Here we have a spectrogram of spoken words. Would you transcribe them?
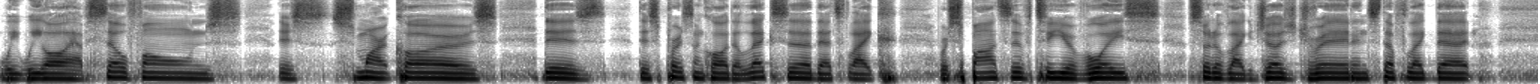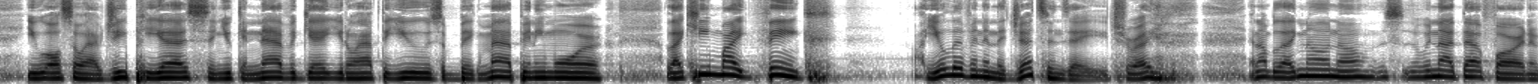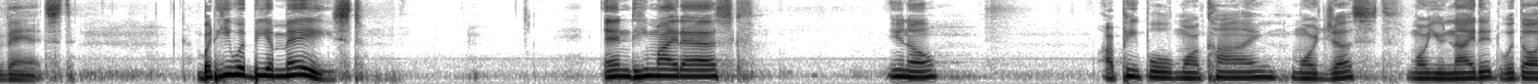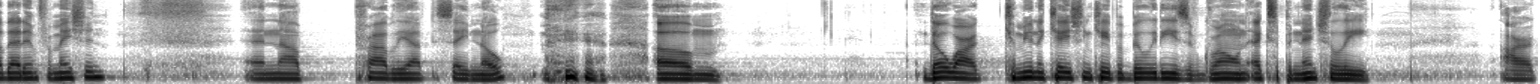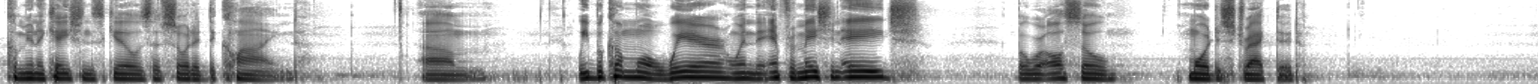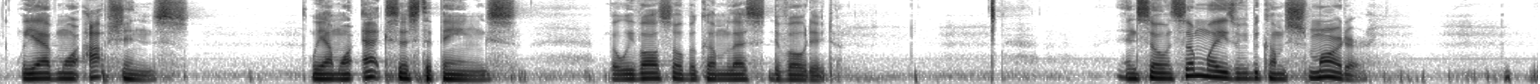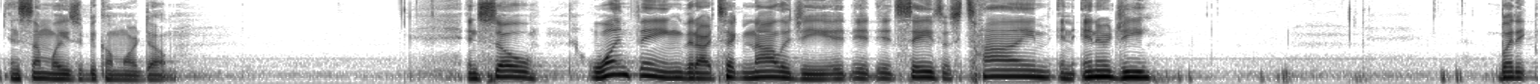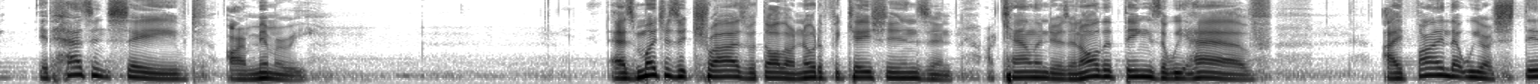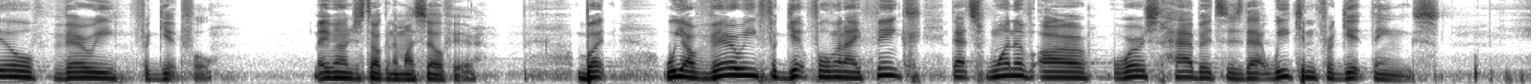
we, we all have cell phones. There's smart cars. There's this person called Alexa that's like responsive to your voice, sort of like Judge Dredd and stuff like that. You also have GPS and you can navigate. You don't have to use a big map anymore. Like he might think you're living in the Jetsons age, right? And I'll be like, no, no, this, we're not that far in advanced. But he would be amazed. And he might ask, you know, are people more kind, more just, more united with all that information? And I'll probably have to say no. um, though our communication capabilities have grown exponentially, our communication skills have sort of declined. Um, we become more aware when the information age, but we're also more distracted. We have more options. We have more access to things, but we've also become less devoted. And so, in some ways, we've become smarter. In some ways, we become more dumb. And so, one thing that our technology it, it, it saves us time and energy, but it, it hasn't saved our memory. As much as it tries with all our notifications and our calendars and all the things that we have, I find that we are still very forgetful. Maybe I'm just talking to myself here. But we are very forgetful, and I think that's one of our worst habits is that we can forget things.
